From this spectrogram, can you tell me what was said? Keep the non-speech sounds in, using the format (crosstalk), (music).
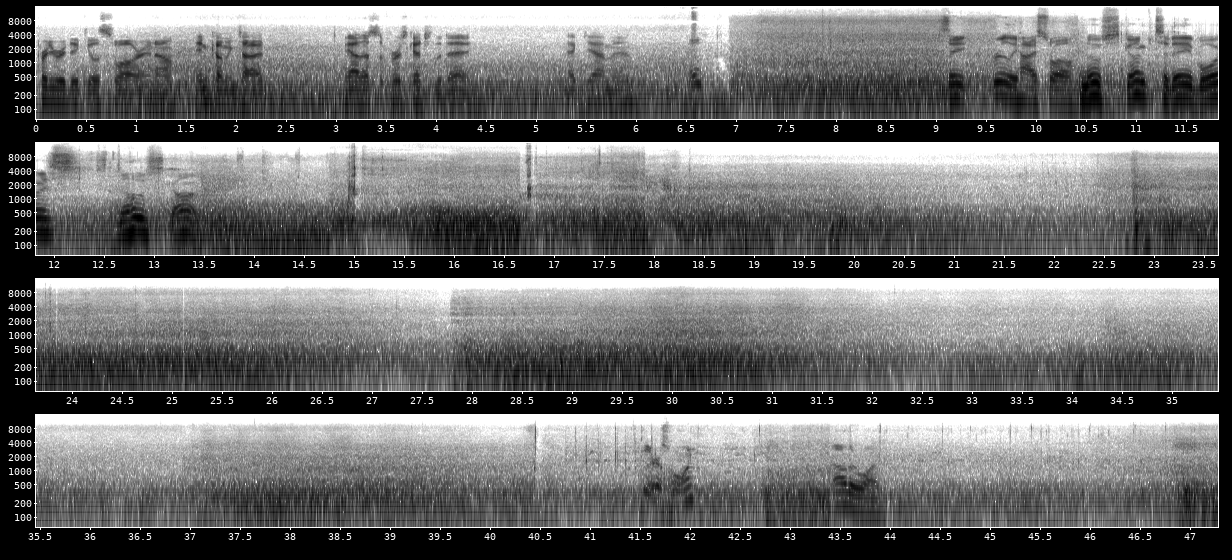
pretty ridiculous swell right now. Incoming tide. Yeah, that's the first catch of the day. Heck yeah, man. Oh. See, really high swell. No skunk today, boys. No skunk. There's one. Another one.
